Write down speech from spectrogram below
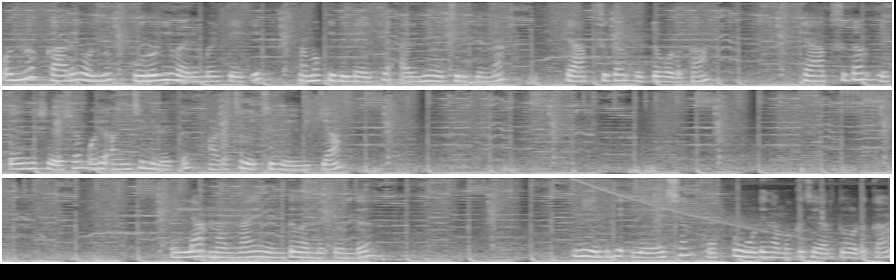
ഒന്ന് കറി ഒന്ന് കുറുകി വരുമ്പോഴത്തേക്ക് നമുക്കിതിലേക്ക് അരിഞ്ഞു വെച്ചിരിക്കുന്ന ക്യാപ്സിക്കം ഇട്ട് കൊടുക്കാം. ക്യാപ്സിക്കം ഇട്ടതിന് ശേഷം ഒരു അഞ്ച് മിനിറ്റ് അടച്ചു വെച്ച് വേവിക്കാം. എല്ലാം നന്നായി വെന്ത് വന്നിട്ടുണ്ട്. ഇനി ഇതിൽ ലേശം ഉപ്പ് കൂടി നമുക്ക് ചേർത്ത് കൊടുക്കാം.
